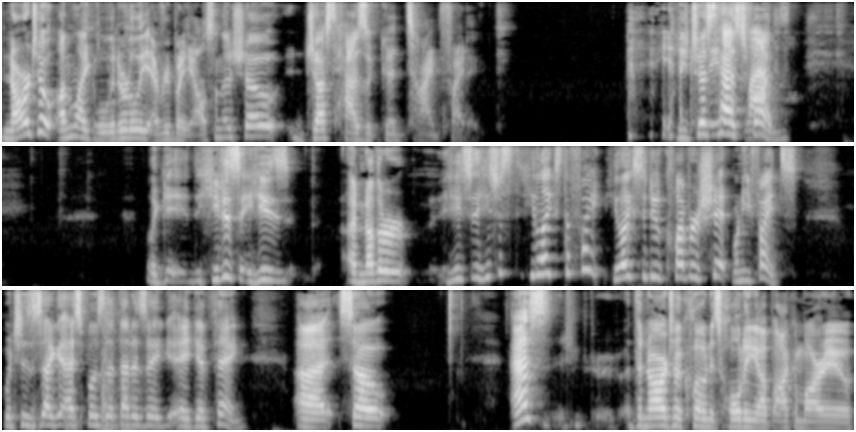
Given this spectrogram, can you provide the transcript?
Naruto, unlike literally everybody else on this show, just has a good time fighting. Yeah, He just has fun. laughs. Like he just he's another he's he's just he likes to fight. He likes to do clever shit when he fights, which is I, I suppose that that is a a good thing. Uh, so as the Naruto clone is holding up Akamaru,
